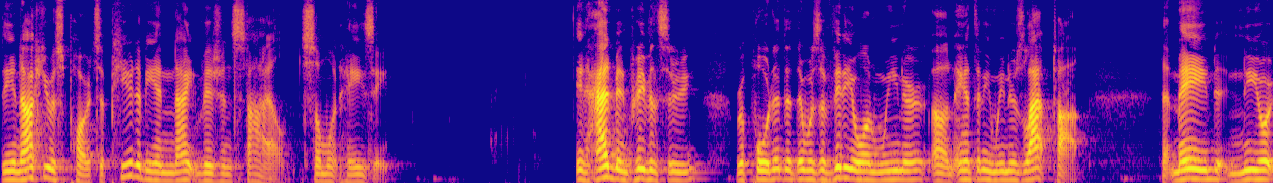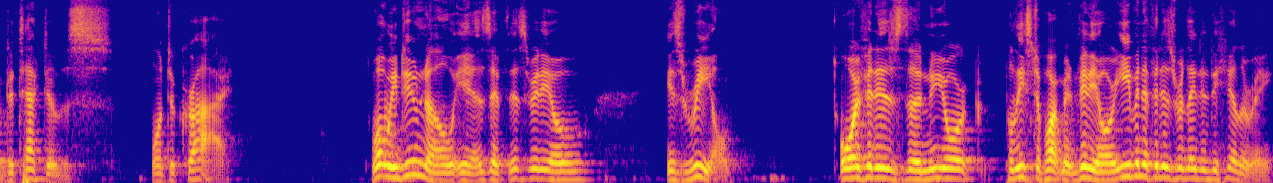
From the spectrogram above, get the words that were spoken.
the innocuous parts appear to be in night vision style, somewhat hazy. It had been previously reported that there was a video on Weiner on Anthony Weiner's laptop that made New York detectives want to cry. What we do know is if this video is real, or if it is the New York Police Department video, or even if it is related to Hillary,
